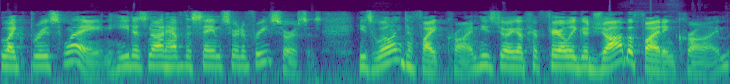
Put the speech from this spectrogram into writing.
like Bruce Wayne. He does not have the same sort of resources. He's willing to fight crime. He's doing a fairly good job of fighting crime.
